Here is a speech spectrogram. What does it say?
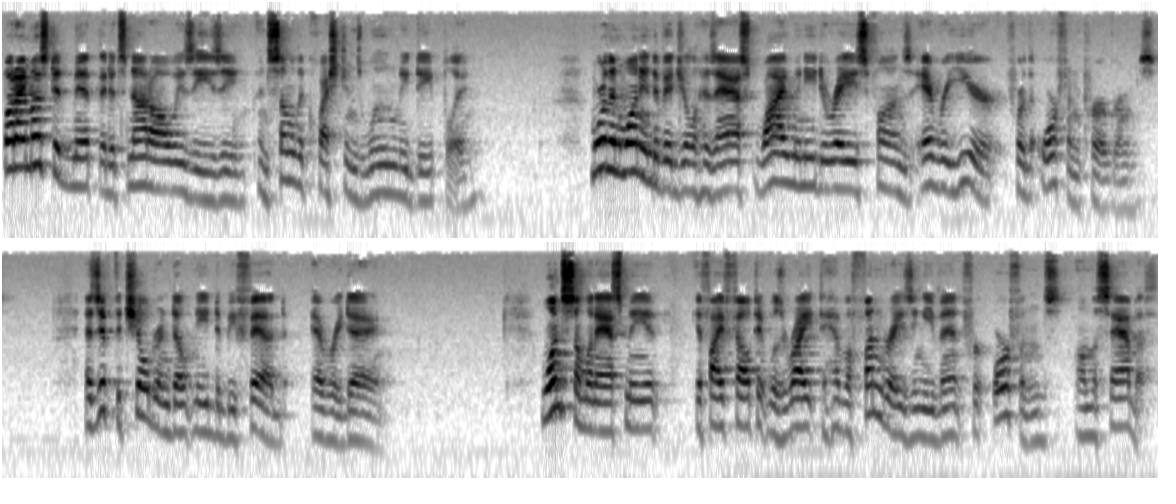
But I must admit that it's not always easy, and some of the questions wound me deeply. More than one individual has asked why we need to raise funds every year for the orphan programs, as if the children don't need to be fed every day. Once someone asked me if I felt it was right to have a fundraising event for orphans on the Sabbath.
